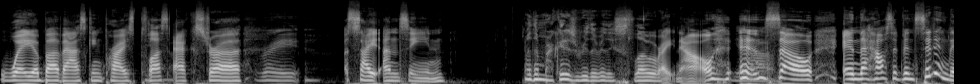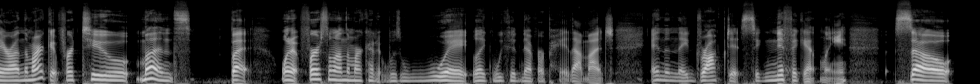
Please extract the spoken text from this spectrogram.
way above asking price plus extra Right. sight unseen. Well, the market is really, really slow right now. Yeah. And so, and the house had been sitting there on the market for two months. But when it first went on the market, it was way like we could never pay that much. And then they dropped it significantly. So,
